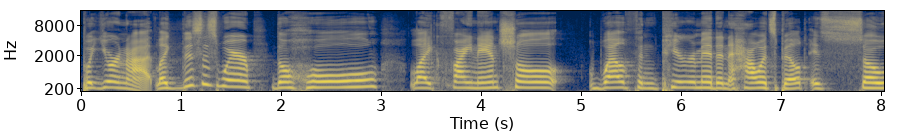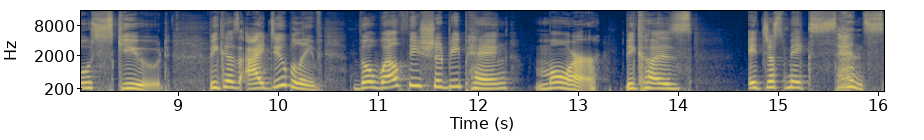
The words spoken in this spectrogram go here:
but you're not? Like, this is where the whole, like, financial wealth and pyramid and how it's built is so skewed. Because I do believe the wealthy should be paying more because it just makes sense.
